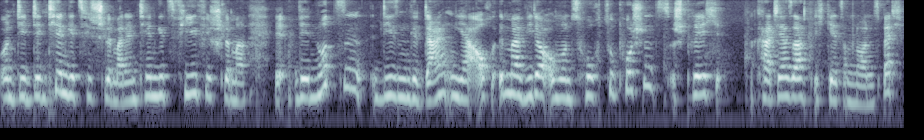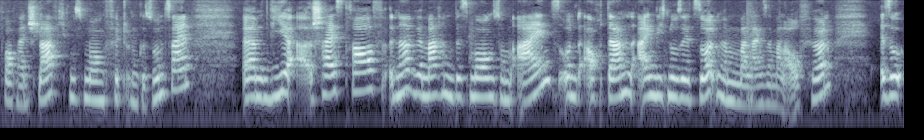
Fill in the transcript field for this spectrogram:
und die, den Tieren geht es viel schlimmer, den Tieren geht es viel, viel schlimmer. Wir, wir nutzen diesen Gedanken ja auch immer wieder, um uns hoch zu pushen. Sprich, Katja sagt, ich gehe jetzt um neun ins Bett, ich brauche meinen Schlaf, ich muss morgen fit und gesund sein. Ähm, wir scheiß drauf, ne? wir machen bis morgens um eins und auch dann eigentlich nur so, jetzt sollten wir mal langsam mal aufhören. Also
